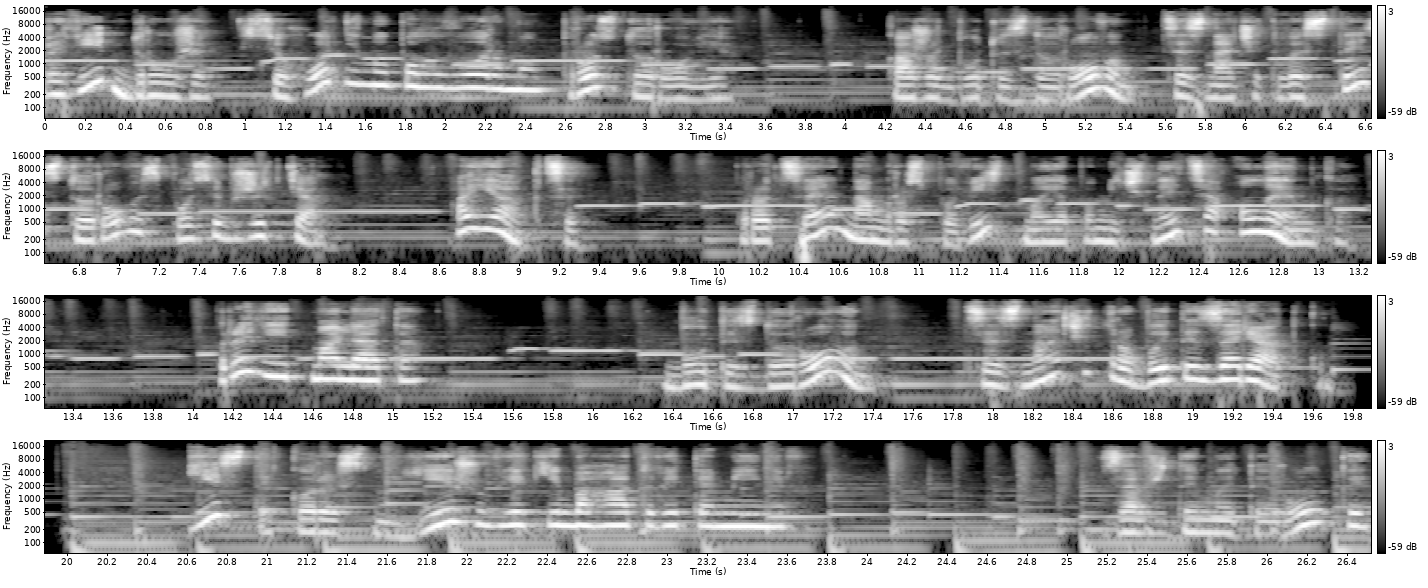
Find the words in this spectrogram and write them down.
Привіт, друже! Сьогодні ми поговоримо про здоров'я. Кажуть, бути здоровим це значить вести здоровий спосіб життя. А як це? Про це нам розповість моя помічниця Оленка. Привіт, малята! Бути здоровим це значить робити зарядку, їсти корисну їжу, в якій багато вітамінів, завжди мити руки,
